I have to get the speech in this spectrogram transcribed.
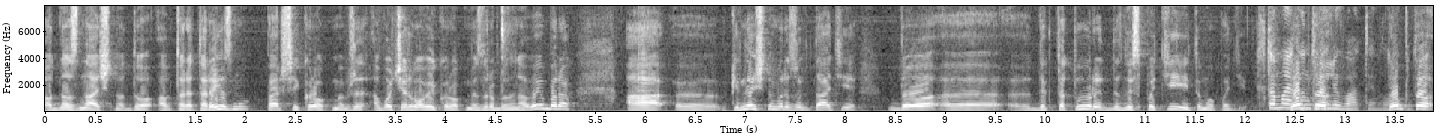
однозначно до авторитаризму. Перший крок ми вже або черговий крок ми зробили на виборах, а е, в кінечному результаті до е, диктатури, до деспотії і тому подібне. Хто має тобто- контролювати владу? Тобто,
